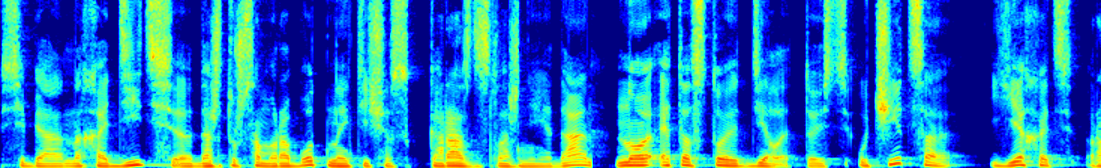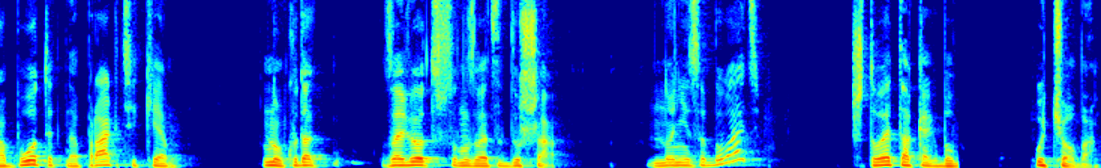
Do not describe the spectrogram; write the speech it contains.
себя находить, э, даже ту же самую работу найти сейчас гораздо сложнее, да, но это стоит делать, то есть учиться, ехать, работать на практике, ну, куда зовет, что называется, душа. Но не забывать, что это как бы учеба.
